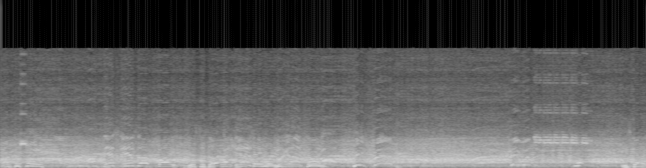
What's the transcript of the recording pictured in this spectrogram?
Watch the face. This is a fight. This is a fight. Did I tell you what? He's got it tight. He's pinned. He wins. He's got a,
